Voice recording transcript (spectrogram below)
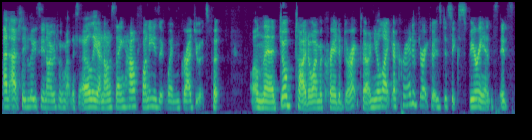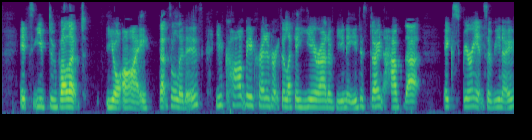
And actually, Lucy and I were talking about this earlier, and I was saying, how funny is it when graduates put on their job title, I'm a creative director, and you're like, a creative director is just experience. It's it's you've developed your eye. That's all it is. You can't be a creative director like a year out of uni. You just don't have that experience of, you know,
